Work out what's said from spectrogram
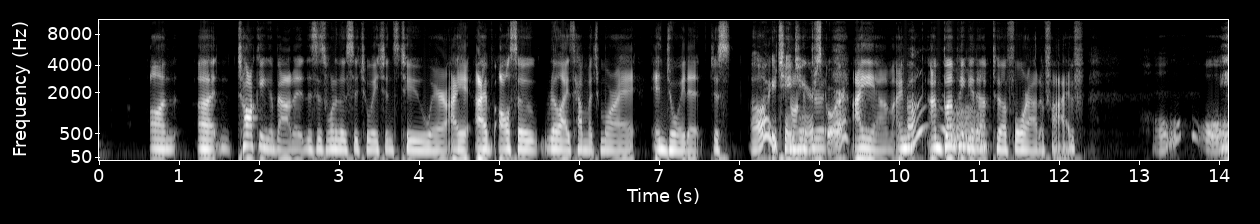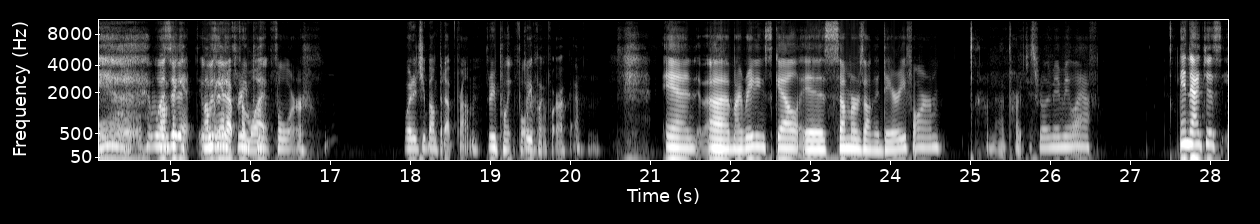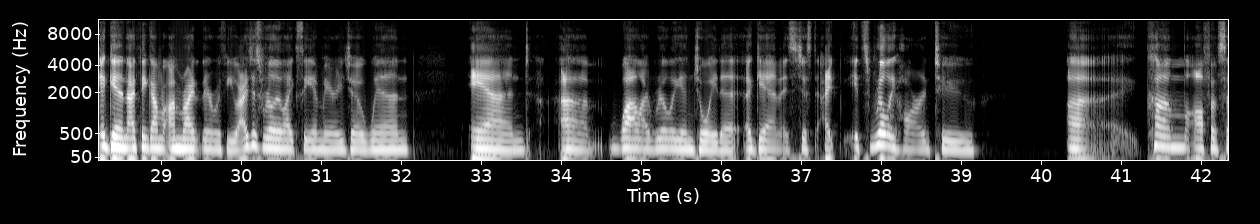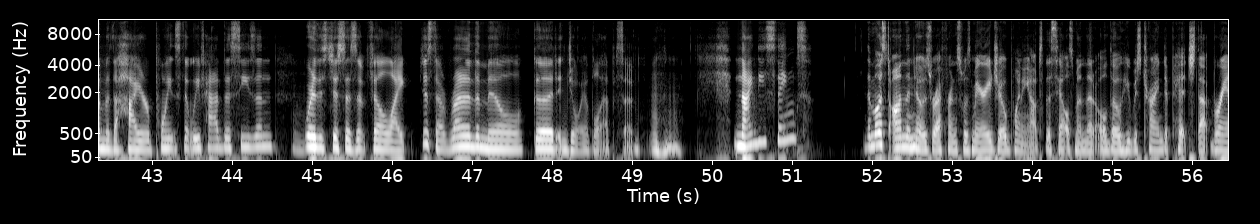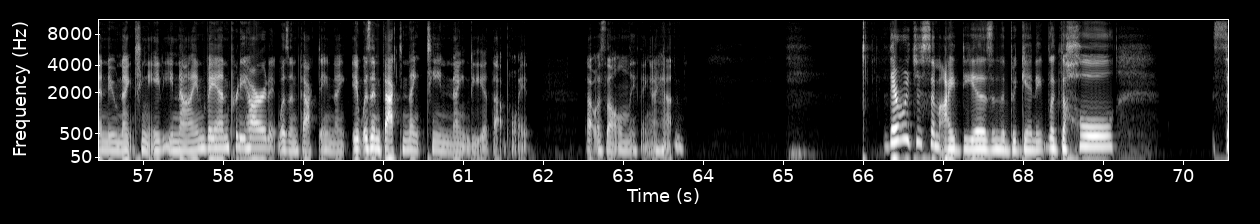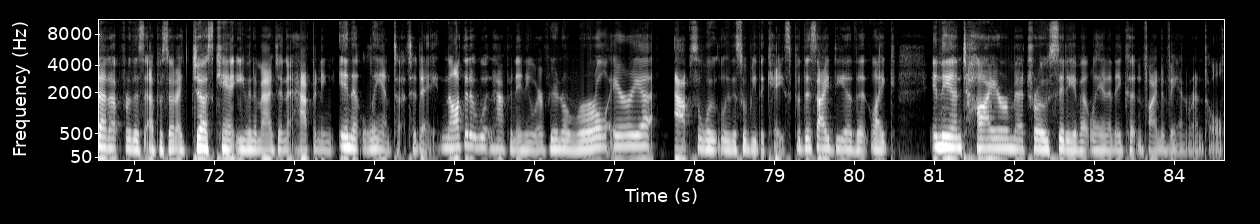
on uh talking about it. This is one of those situations too where I I've also realized how much more I enjoyed it just Oh, are you changing your through it. score? I am. I'm I'm bumping it Oh. up to a 4 out of 5. Oh. yeah, It was Bumping it- it, was it up from what? 3.4. What did you bump it up from? 3.4. 3.4. Okay. And uh, my rating scale is Summers on a Dairy Farm. I don't know, that part just really made me laugh. And I just, again, I think I'm I'm right there with you. I just really like seeing Mary Jo win. And um, while I really enjoyed it, again, it's just I it's really hard to uh come off of some of the higher points that we've had this season where this just doesn't feel like just a run of the mill good enjoyable episode. 90s things The most on the nose reference was Mary Jo pointing out to the salesman that although he was trying to pitch that brand new 1989 van pretty hard, it was in fact a ni- it was in fact 1990 at that point. That was the only thing I had. there were just some ideas in the beginning, like the whole setup for this episode. I just can't even imagine it happening in Atlanta today. Not that it wouldn't happen anywhere. If you're in a rural area, absolutely this would be the case. But this idea that like in the entire metro city of Atlanta, they couldn't find a van rental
